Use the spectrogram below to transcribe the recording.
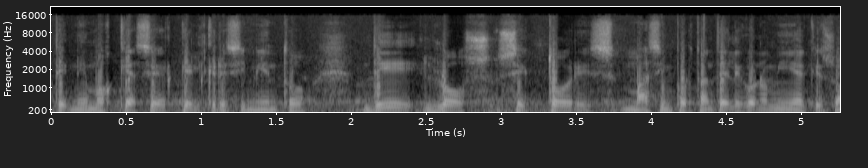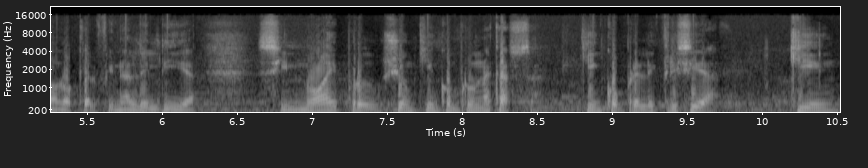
tenemos que hacer que el crecimiento de los sectores más importantes de la economía, que son los que al final del día, si no hay producción, ¿quién compra una casa? ¿Quién compra electricidad? ¿Quién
